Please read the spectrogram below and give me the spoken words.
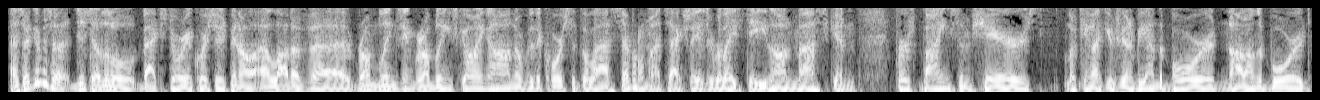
Uh, so give us a, just a little backstory. Of course, there's been a, a lot of uh, rumblings and grumblings going on over the course of the last several months, actually, as it relates to Elon Musk and first buying some shares, looking like he was going to be on the board, not on the board,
